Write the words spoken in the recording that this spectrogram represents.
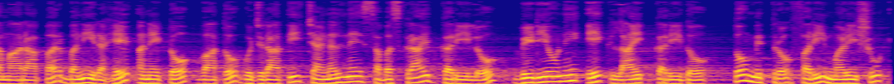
તમારા પર બની રહે અને ટોપ વાતો ગુજરાતી ચેનલને સબસ્ક્રાઇબ કરી લો, વિડીયોને એક લાઇક કરી દો. તો મિત્રો ફરી મળીશું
